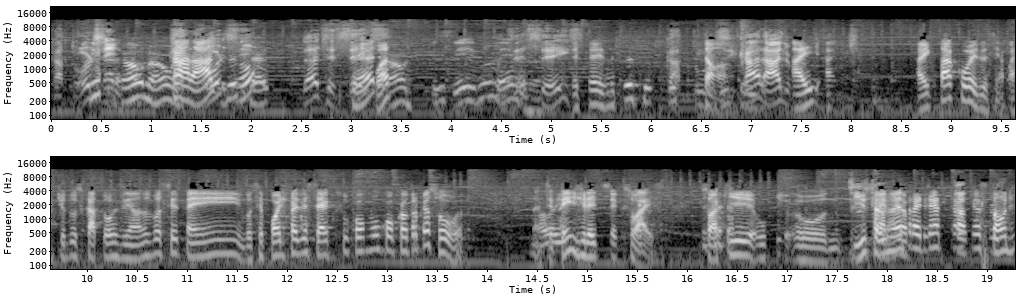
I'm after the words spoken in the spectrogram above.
14? Não, não. Caralho, 17, Não, 16? Sério? não, 16, não lembro. velho. 16? 16, né? 16. 14, Então, caralho. Aí, aí, aí que tá a coisa, assim, a partir dos 14 anos você tem. Você pode fazer sexo como qualquer outra pessoa. né? Você aí. tem direitos sexuais. Só que o, o- isso aí não entraria naquela questão de.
